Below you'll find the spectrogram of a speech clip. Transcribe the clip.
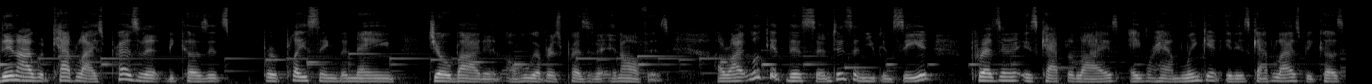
then I would capitalize president because it's replacing the name Joe Biden or whoever is president in office. All right, look at this sentence and you can see it. President is capitalized. Abraham Lincoln, it is capitalized because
